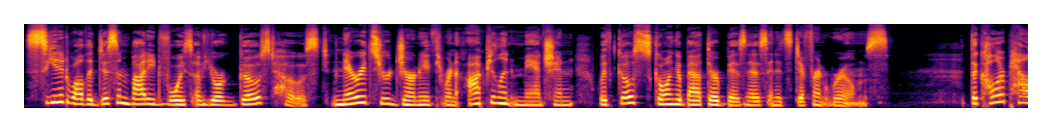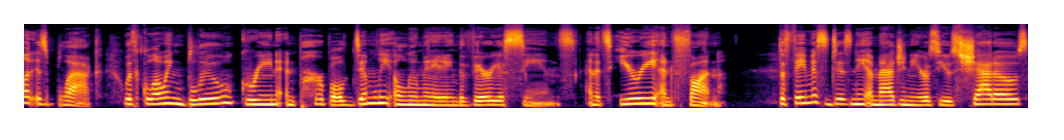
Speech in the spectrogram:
seated while the disembodied voice of your ghost host narrates your journey through an opulent mansion with ghosts going about their business in its different rooms. The color palette is black, with glowing blue, green, and purple dimly illuminating the various scenes, and it's eerie and fun. The famous Disney Imagineers use shadows,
